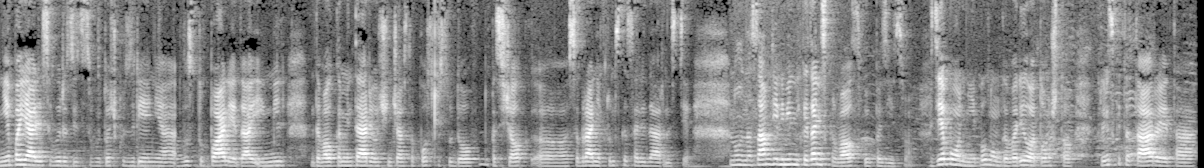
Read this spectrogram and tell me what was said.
не боялись выразить свою точку зрения, выступали, да, и Эмиль давал комментарии очень часто после судов, посещал э, собрание Крымской солидарности. Но на самом деле Эмиль никогда не скрывал свою позицию. Где бы он ни был, он говорил о том, что крымские татары это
